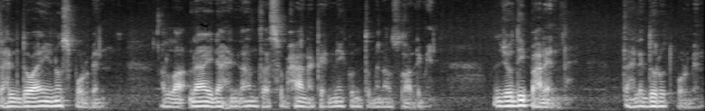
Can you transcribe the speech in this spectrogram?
তাহলে দোয়া ইউনুস পড়বেন। আল্লাহ, লা ইলাহা ইল্লা আনতা, সুবহানাকা ইন্নী কুনতু মিনাজ জালিমিন যদি পারেন, তাহলে দরুদ পড়বেন।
